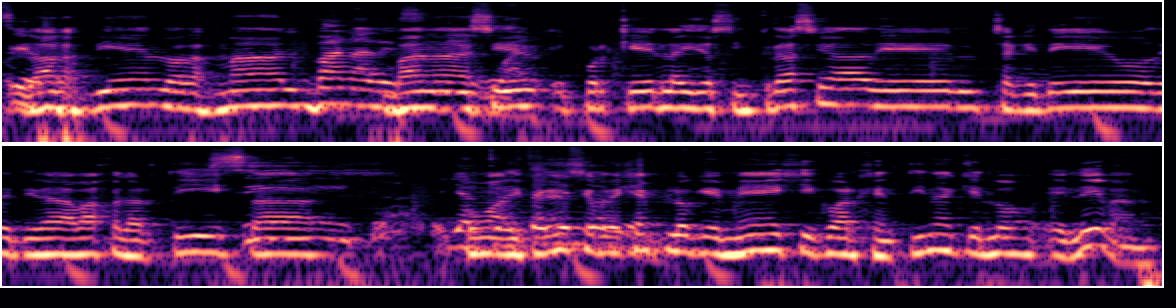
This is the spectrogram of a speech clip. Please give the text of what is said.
Sí, lo hagas bien, lo hagas mal. van a decir igual. eh, porque es la idiosincrasia del chaqueteo, de tirar abajo al artista. Sí, claro. como a diferencia, por bien. ejemplo, que México, Argentina, que los elevan.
